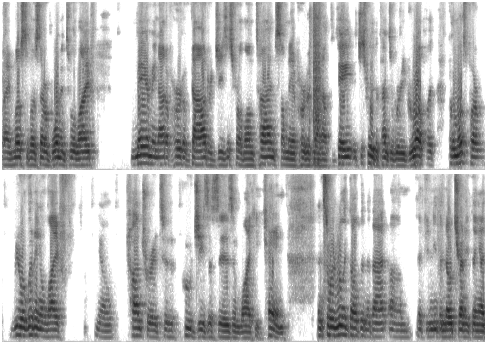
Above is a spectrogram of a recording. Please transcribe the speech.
right? Most of us that were born into a life may or may not have heard of God or Jesus for a long time. Some may have heard of that out the gate. It just really depends on where you grew up. But for the most part, we were living a life, you know, contrary to who Jesus is and why he came. And so we really delved into that. Um, if you need the notes or anything, I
